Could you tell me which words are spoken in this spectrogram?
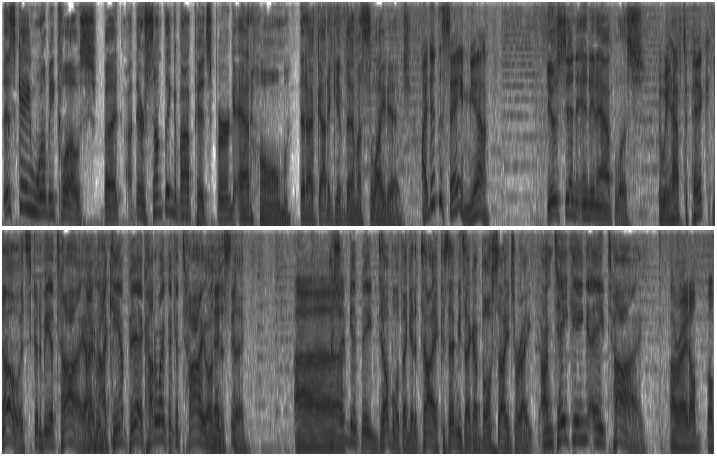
This game will be close, but uh, there's something about Pittsburgh at home that I've got to give them a slight edge. I did the same. Yeah. Houston, Indianapolis. Do we have to pick? No, it's going to be a tie. I, I can't pick. How do I pick a tie on this thing? Uh, I should get paid double if I get a tie because that means I got both sides right. I'm taking a tie. All right. I'll I'll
